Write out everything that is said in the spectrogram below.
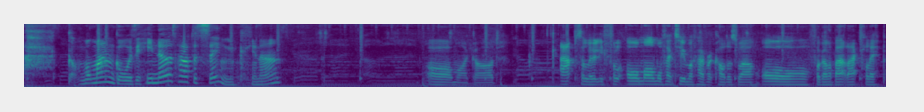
God, what mango is it? He knows how to sink, you know? Oh, my God. Absolutely full. Oh, Modern Warfare 2, my favourite COD as well. Oh, forgot about that clip.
